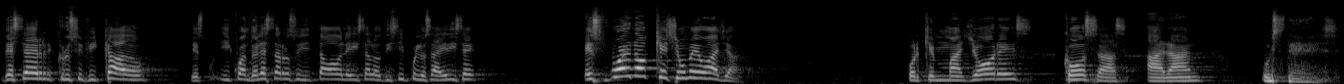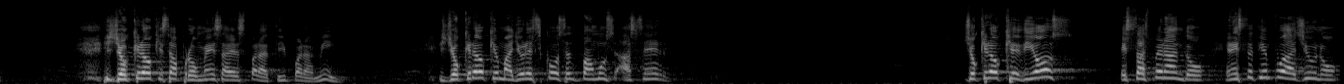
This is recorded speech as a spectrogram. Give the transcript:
de ser crucificado y cuando Él está resucitado le dice a los discípulos, ahí dice, es bueno que yo me vaya, porque mayores cosas harán ustedes. Y yo creo que esa promesa es para ti y para mí. Y yo creo que mayores cosas vamos a hacer. Yo creo que Dios está esperando en este tiempo de ayuno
